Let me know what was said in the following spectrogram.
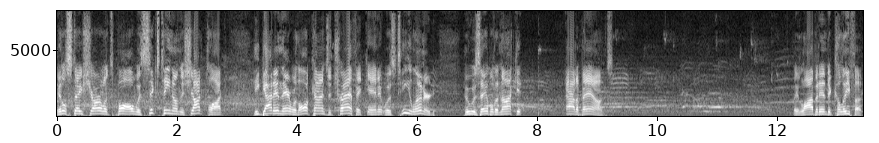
It'll stay Charlotte's ball with 16 on the shot clock. He got in there with all kinds of traffic, and it was T. Leonard who was able to knock it out of bounds. They lob it into Khalifa.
